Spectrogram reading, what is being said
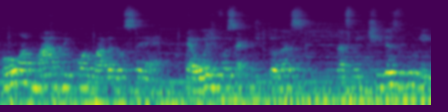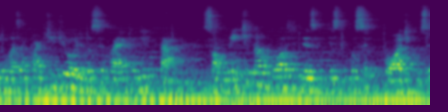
Quão amado e quão amada você é até hoje você acreditou nas, nas mentiras do inimigo, mas a partir de hoje você vai acreditar somente na voz de Deus que diz que você pode, que você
